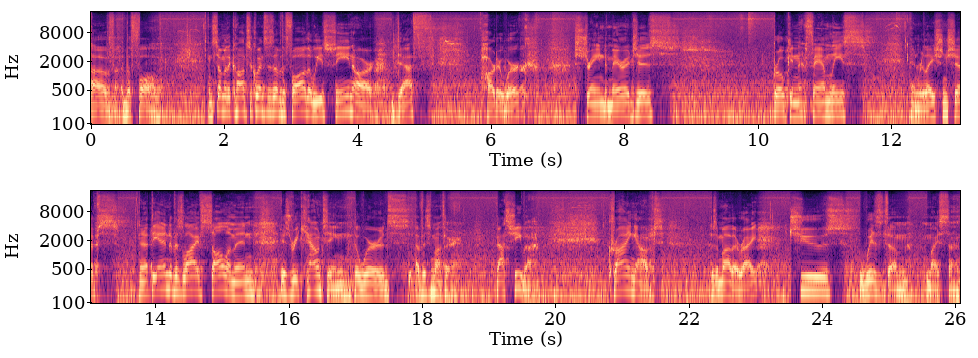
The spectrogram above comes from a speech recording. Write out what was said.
of the fall. And some of the consequences of the fall that we've seen are death, harder work, strained marriages, broken families and relationships. And at the end of his life, Solomon is recounting the words of his mother, Bathsheba, crying out as a mother, right? Choose wisdom, my son.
